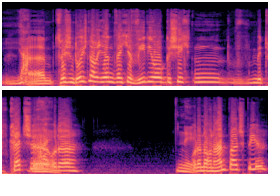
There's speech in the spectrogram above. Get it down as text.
Ja, Ähm, zwischendurch noch irgendwelche Videogeschichten mit Kretsche Nein. oder, nee. oder noch ein Handballspiel?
